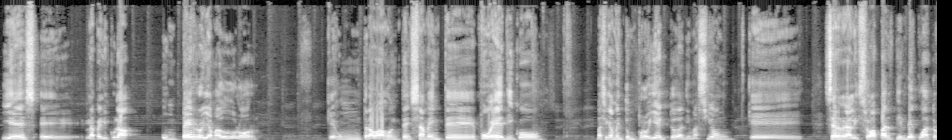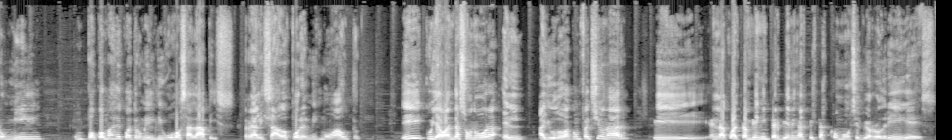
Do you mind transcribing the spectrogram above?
y es eh, la película Un perro llamado Dolor, que es un trabajo intensamente poético, básicamente un proyecto de animación que se realizó a partir de 4.000, un poco más de 4.000 dibujos a lápiz, realizados por el mismo autor, y cuya banda sonora él ayudó a confeccionar y en la cual también intervienen artistas como Silvio Rodríguez,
